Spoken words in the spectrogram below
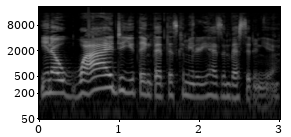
You know, why do you think that this community has invested in you?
